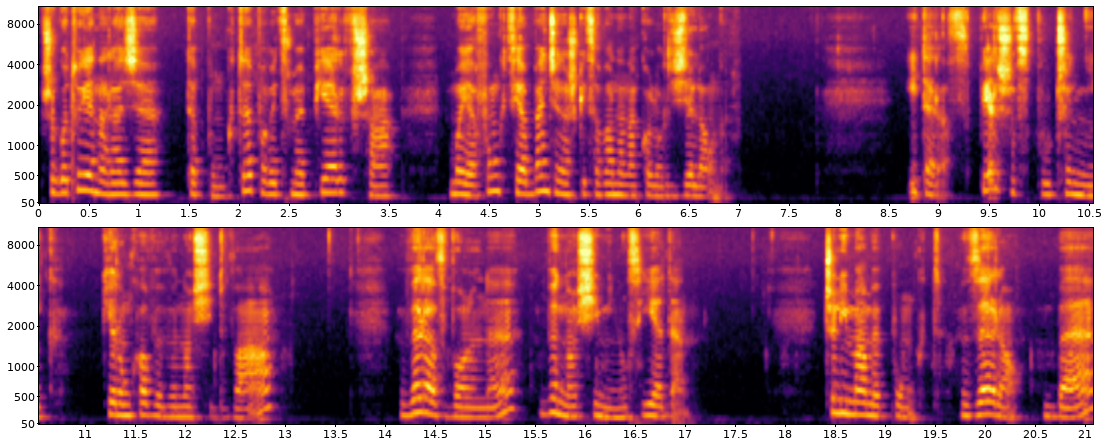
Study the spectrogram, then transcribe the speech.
Przygotuję na razie te punkty. Powiedzmy, pierwsza moja funkcja będzie naszkicowana na kolor zielony. I teraz pierwszy współczynnik kierunkowy wynosi 2, wyraz wolny wynosi minus 1. Czyli mamy punkt 0b,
